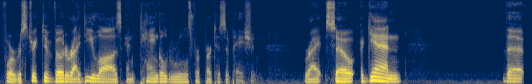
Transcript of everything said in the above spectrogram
for restrictive voter ID laws and tangled rules for participation. Right? So, again, the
